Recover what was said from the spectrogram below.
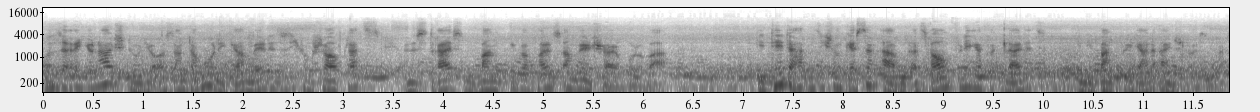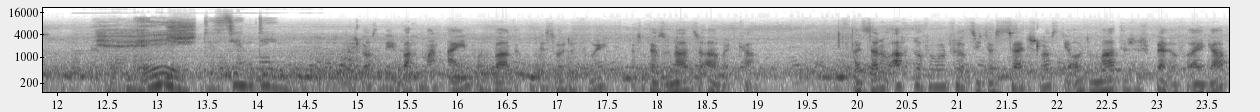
Unser Regionalstudio aus Santa Monica meldete sich vom Schauplatz eines dreisten Banküberfalls am Wilshire Boulevard. Die Täter hatten sich schon gestern Abend als Raumflieger verkleidet in die Bankfiliale einschleusen lassen. Hey. Das ist ja ein Ding. Sie schlossen den Wachmann ein und warteten bis heute früh, dass Personal zur Arbeit kam. Als dann um 8.45 Uhr das Zeitschloss die automatische Sperre freigab,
